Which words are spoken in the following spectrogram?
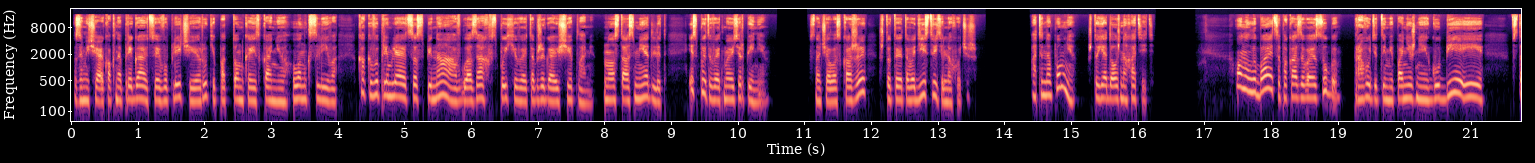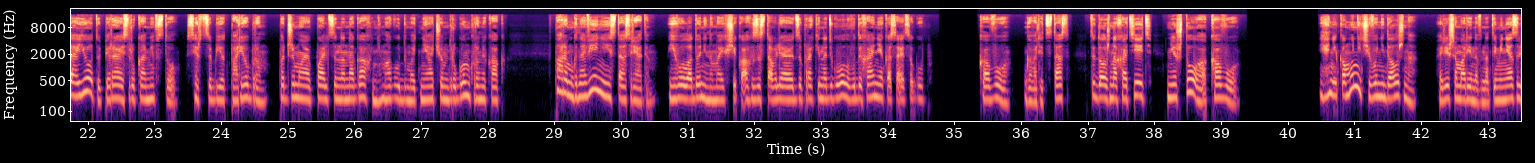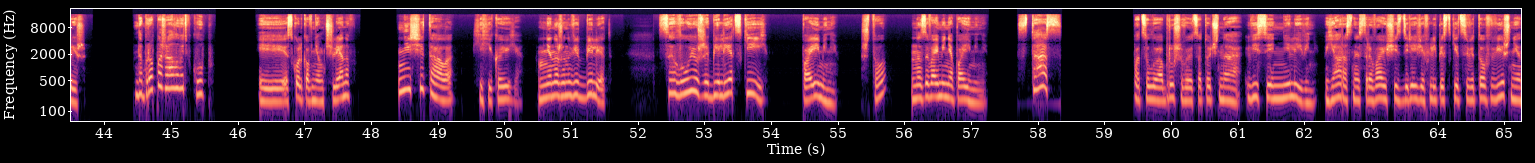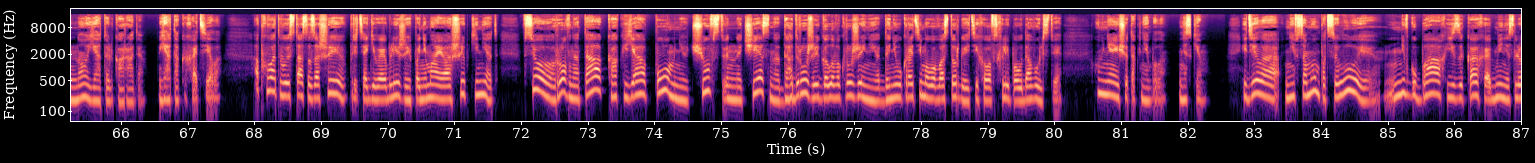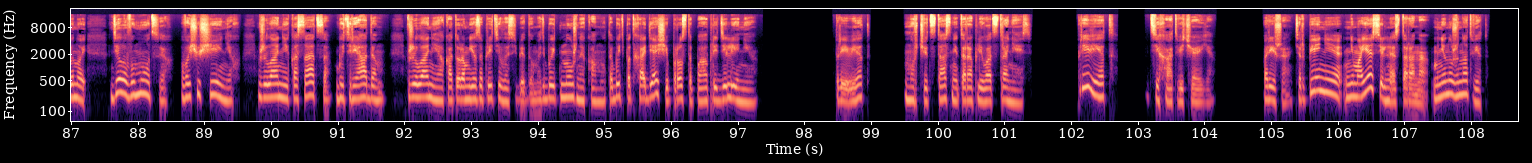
Замечаю, как напрягаются его плечи и руки под тонкой тканью лонгслива, как выпрямляется спина, а в глазах вспыхивает обжигающее пламя. Но Стас медлит, испытывает мое терпение. Сначала скажи, что ты этого действительно хочешь. А ты напомни, что я должна хотеть. Он улыбается, показывая зубы, проводит ими по нижней губе и встает, упираясь руками в стол. Сердце бьет по ребрам, поджимаю пальцы на ногах, не могу думать ни о чем другом, кроме как Пара мгновений, и Стас рядом. Его ладони на моих щеках заставляют запрокинуть голову, дыхание касается губ. «Кого?» — говорит Стас. «Ты должна хотеть не что, а кого?» «Я никому ничего не должна. Риша Мариновна, ты меня злишь». «Добро пожаловать в клуб». «И сколько в нем членов?» «Не считала», — хихикаю я. «Мне нужен вип-билет». «Целую же, Белецкий». «По имени». «Что?» «Называй меня по имени». «Стас!» Поцелуй обрушивается точно весенний ливень, яростный, срывающий с деревьев лепестки цветов вишни, но я только рада. Я так и хотела. Обхватываю Стаса за шею, притягивая ближе, и понимаю, ошибки нет. Все ровно так, как я помню, чувственно, честно, до дрожи и головокружения, до неукротимого восторга и тихого всхлипа удовольствия. У меня еще так не было, ни с кем. И дело не в самом поцелуе, не в губах, языках и обмене слюной — Дело в эмоциях, в ощущениях, в желании касаться, быть рядом, в желании, о котором я запретила себе думать, быть нужной кому-то, быть подходящей просто по определению. «Привет», — мурчит Стас, неторопливо отстраняясь. «Привет», — тихо отвечаю я. «Риша, терпение не моя сильная сторона, мне нужен ответ».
